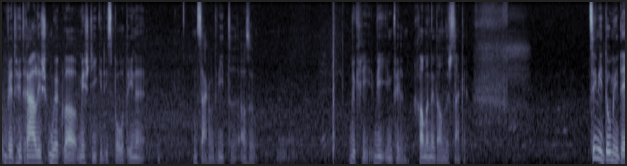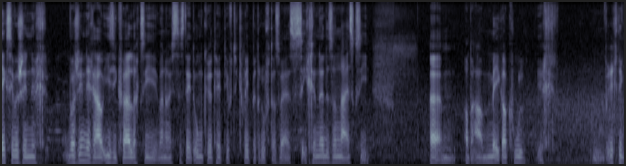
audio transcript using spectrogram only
wird hydraulisch hochgeladen, wir steigen ins Boot rein, und segelt weiter. Also wirklich wie im Film, kann man nicht anders sagen. Ziemlich dumme Idee war wahrscheinlich, wahrscheinlich auch easy gefährlich gewesen, wenn uns das dort umgerührt hätte auf die Klippe drauf. Das wäre sicher nicht so nice gewesen. Ähm, aber auch mega cool. Ich, richtig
